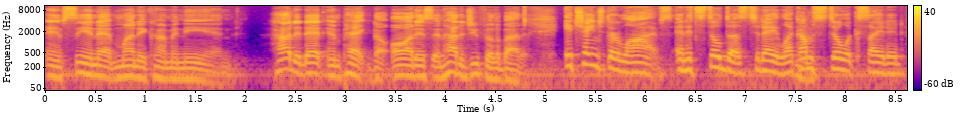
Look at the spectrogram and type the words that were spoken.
and seeing that money coming in, how did that impact the artists and how did you feel about it? it changed their lives and it still does today like i'm mm. still excited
